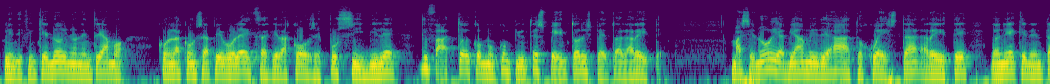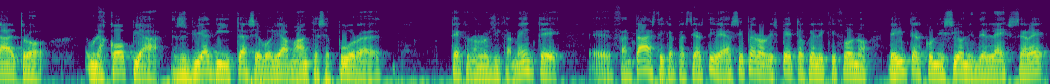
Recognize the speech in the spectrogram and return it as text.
Quindi finché noi non entriamo con la consapevolezza che la cosa è possibile, di fatto è come un computer spento rispetto alla rete. Ma se noi abbiamo ideato questa rete, non è che nient'altro una copia sbiadita, se vogliamo, anche seppur tecnologicamente eh, fantastica per certi versi, però rispetto a quelle che sono le interconnessioni dell'essere,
